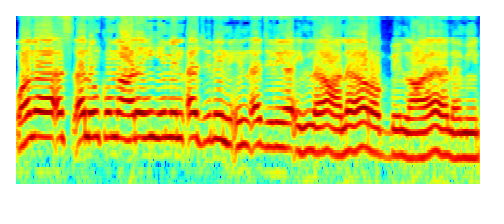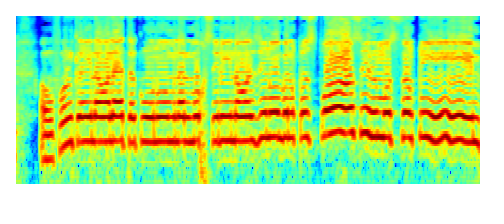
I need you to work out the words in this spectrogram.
وما أسألكم عليه من أجر إن أجري إلا على رب العالمين. أوفوا الكيل ولا تكونوا من المخسرين وزنوا بالقسطاس المستقيم. مستقيم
